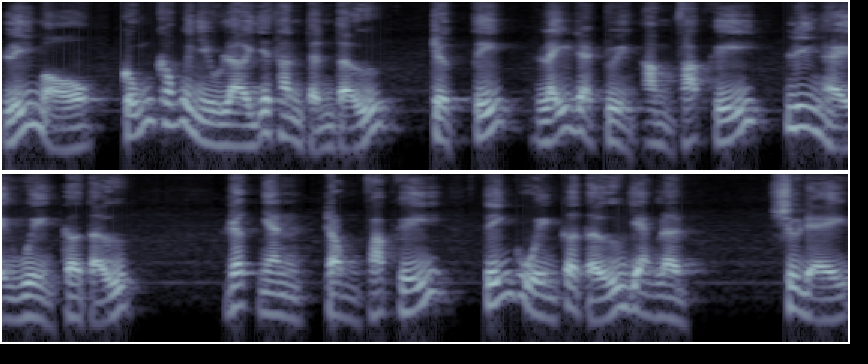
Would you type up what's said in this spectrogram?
Lý mộ cũng không có nhiều lời với thanh tịnh tử, trực tiếp lấy ra truyền âm pháp khí liên hệ quyền cơ tử. Rất nhanh trong pháp khí, tiếng của quyền cơ tử gian lên. Sư đệ,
